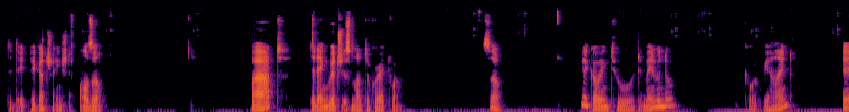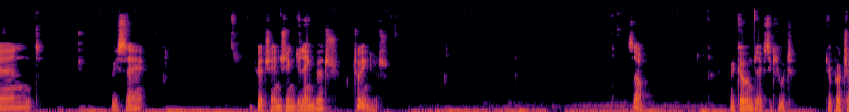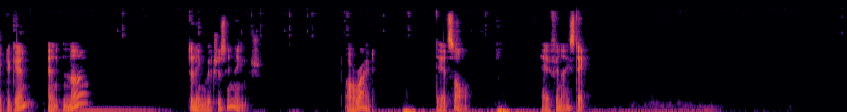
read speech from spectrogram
the date picker changed also. But the language is not the correct one. So, we are going to the main window code behind and we say we are changing the language to English. So we're going to execute the project again and now the language is in English. Alright, that's all. Have a nice day.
